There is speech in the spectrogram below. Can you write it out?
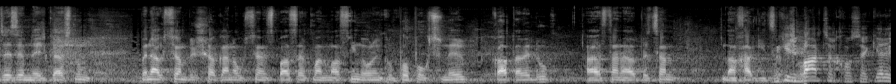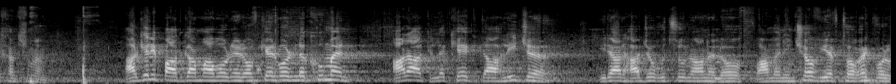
ձեզ եմ ներկայացնում բնակչության բժշկական օգնության սպասարկման մասին օրենքում փոփոխություններ կատարելու Հայաստան Հանրապետության նախագիծը։ Մի քիչ բարձր խոսեք, ելի խնդրում եմ։ Արգելի падգամավորներ, ովքեր որ լքում են, արագ լքեք դահլիճը իրար հաջողություն անելով ամեն ինչով եւ թողեք որ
